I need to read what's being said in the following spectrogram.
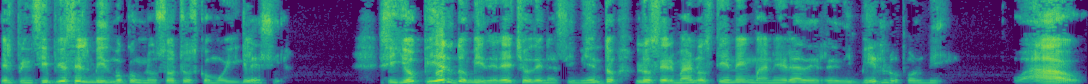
El principio es el mismo con nosotros como iglesia. Si yo pierdo mi derecho de nacimiento, los hermanos tienen manera de redimirlo por mí. ¡Wow!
